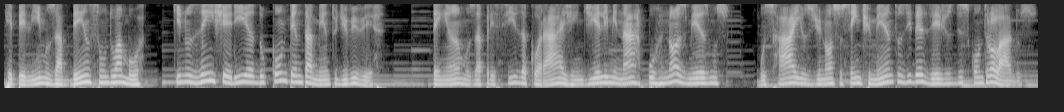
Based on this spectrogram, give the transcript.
repelimos a bênção do amor que nos encheria do contentamento de viver. Tenhamos a precisa coragem de eliminar por nós mesmos os raios de nossos sentimentos e desejos descontrolados.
